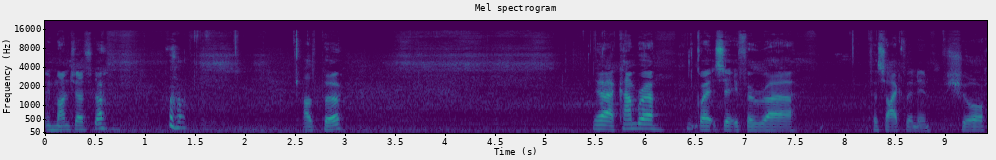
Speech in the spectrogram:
in Manchester. As per. Yeah, Canberra, great city for uh, for cycling in, for sure.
